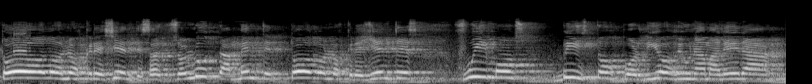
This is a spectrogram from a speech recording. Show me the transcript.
Todos los creyentes, absolutamente todos los creyentes, fuimos vistos por Dios de una manera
